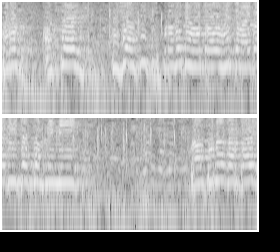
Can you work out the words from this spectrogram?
खरंच अक्षय तुझी अशीच प्रगती होत राहू हीच नायकाच्या कंपनी मी. प्रार्थना करताय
